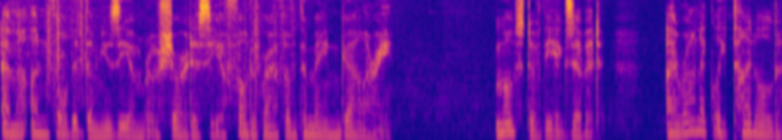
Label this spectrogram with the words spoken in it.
Emma unfolded the museum brochure to see a photograph of the main gallery. Most of the exhibit, ironically titled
